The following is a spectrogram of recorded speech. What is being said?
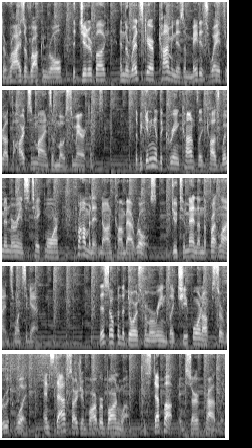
The rise of rock and roll, the jitterbug, and the Red Scare of communism made its way throughout the hearts and minds of most Americans. The beginning of the Korean conflict caused women Marines to take more prominent non combat roles, due to men on the front lines once again. This opened the doors for Marines like Chief Warrant Officer Ruth Wood and Staff Sergeant Barbara Barnwell to step up and serve proudly.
